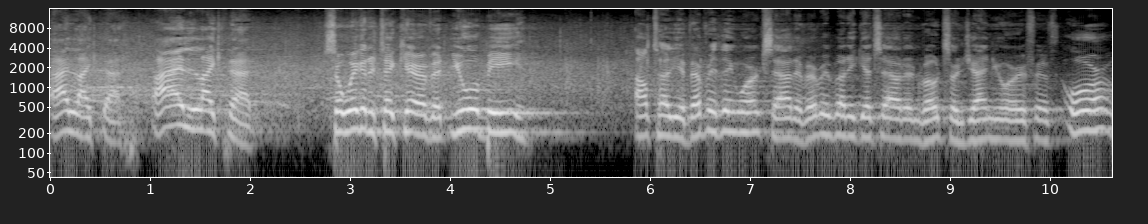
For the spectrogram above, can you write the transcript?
I like that. I like that. So we're going to take care of it. You will be, I'll tell you, if everything works out, if everybody gets out and votes on January 5th or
